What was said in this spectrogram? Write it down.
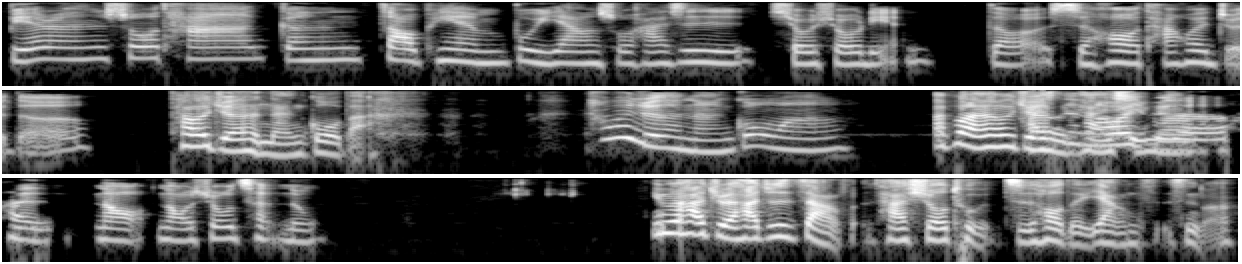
别人说他跟照片不一样，说他是羞羞脸的时候，他会觉得他会觉得很难过吧？他会觉得很难过吗？啊，不然会觉得很开心吗？他会觉得很恼恼羞成怒，因为他觉得他就是这样，他修图之后的样子是吗？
